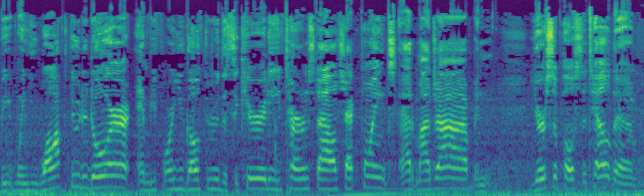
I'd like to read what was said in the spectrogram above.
be, when you walk through the door and before you go through the security turnstile checkpoints at my job and you're supposed to tell them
